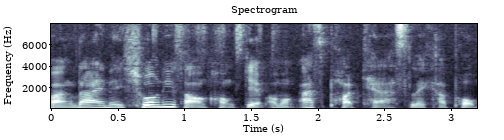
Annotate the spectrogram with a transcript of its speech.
ฟังได้ในช่วงที่ 2 ของเกม Among Us Podcast เลยครับผม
